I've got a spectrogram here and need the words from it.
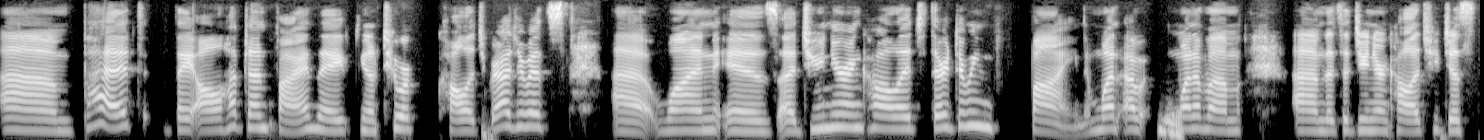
Um, but they all have done fine. They, you know, two are college graduates. Uh, one is a junior in college. They're doing fine. And one, uh, one of them um, that's a junior in college, he just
